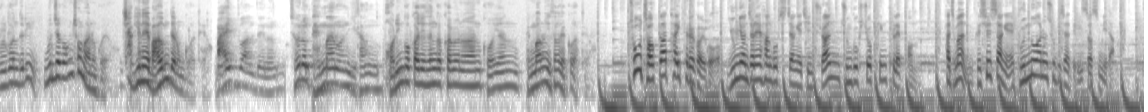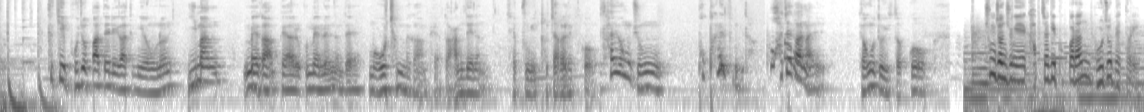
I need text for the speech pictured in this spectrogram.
물건들이 문제가 엄청 많은 거예요. 자기네 마음대로인 것 같아요. 말도 안 되는 저는 100만 원 이상 버린 것까지 생각하면 한 거의 한 100만 원 이상 될 것 같아요. 초저가 타이틀을 걸고 6년 전에 한국 시장에 진출한 중국 쇼핑 플랫폼. 하지만 그 실상에 분노하는 소비자들이 있었습니다. 특히 보조 배터리 같은 경우는 2만 메가암페어를 구매를 했는데 뭐 5천 메가암페어도 안 되는 제품이 도착을 했고 사용 중 폭발했습니다. 화재가 날 경우도 있었고 충전 중에 갑자기 폭발한 보조 배터리.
